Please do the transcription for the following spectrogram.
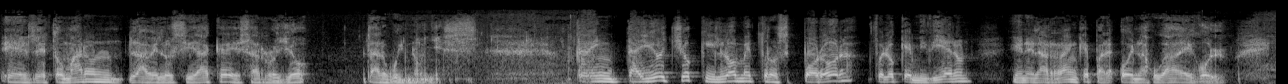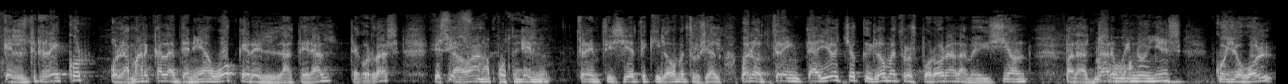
eh, le tomaron la velocidad que desarrolló Darwin Núñez. 38 kilómetros por hora fue lo que midieron en el arranque para- o en la jugada de gol. El récord o la marca la tenía Walker, el lateral, ¿te acordás? Estaba potencia. en 37 kilómetros y algo. Bueno, 38 kilómetros por hora la medición para Darwin Núñez, cuyo gol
